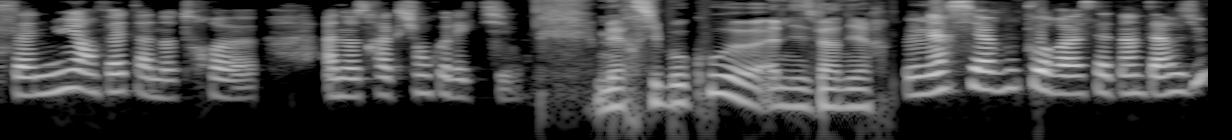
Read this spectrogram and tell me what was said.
Ça, nuit en fait à notre, euh, à notre action collective. Merci beaucoup, euh, Annelise Vernier. Merci à vous pour euh, cette interview.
